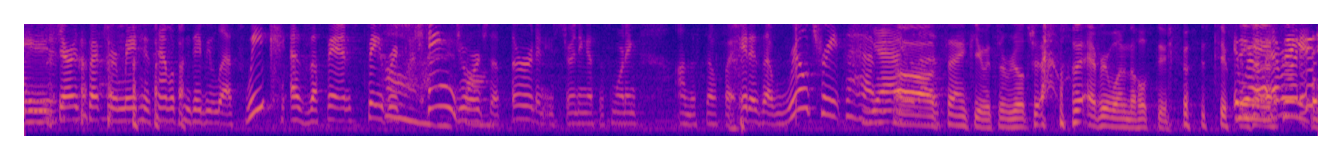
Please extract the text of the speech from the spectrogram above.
Everybody! Jarrod Spector made his Hamilton debut last week as the fan favorite oh, King George III, and he's joining us this morning on the sofa. It is a real treat to have yes. you with oh, thank you. It's a real treat. Everyone in the whole studio is doing singing. singing.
